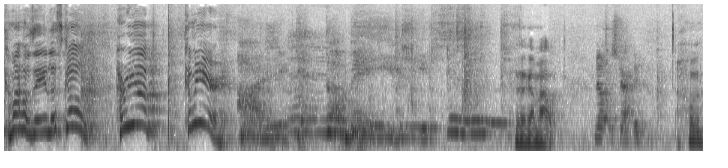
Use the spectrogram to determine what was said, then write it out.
Come on, Jose. Let's go. Hurry up. Come here. I get the baby. He's like, I'm out. No, distracted. Oh,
